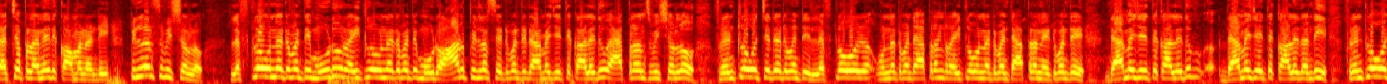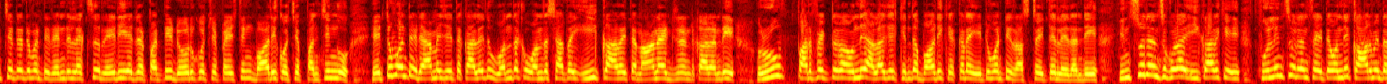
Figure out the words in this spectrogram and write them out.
టచ్ అప్లు అనేది కామన్ అండి. పిల్లర్స్ విషయంలో లెఫ్ట్లో ఉన్నటువంటి మూడు రైట్లో ఉన్నటువంటి మూడు ఆరు పిల్లర్స్ ఎటువంటి డ్యామేజ్ అయితే కాలేదు. యాప్రాన్స్ విషయంలో ఫ్రంట్లో వచ్చేటటువంటి లెఫ్ట్లో ఉన్నటువంటి యాప్రాన్ రైట్లో ఉన్నటువంటి యాప్రాన్ ఎటువంటి డ్యామేజ్ అయితే కాలేదు డ్యామేజ్ అయితే కాలేదండి. ఫ్రంట్లో వచ్చేటటువంటి రెండు లెగ్స్ రేడియేటర్ పట్టి డోర్కి వచ్చే పేస్టింగ్ బాడీకి వచ్చే పంచింగ్ ఎటువంటి డ్యామేజ్ అయితే కాలేదు. వందకు వంద శాతం ఈ కార్ అయితే నాన్ యాక్సిడెంట్ కార్ అండి. రూఫ్ పర్ఫెక్ట్గా ఉంది. అలాగే కింద బాడీకి ఎక్కడ ఎటువంటి రస్ట్ అయితే లేదండి. ఇన్సూరెన్స్ కూడా ఈ కార్కి ఫుల్ ఇన్సూరెన్స్ అయితే ఉంది. కార్ మీద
